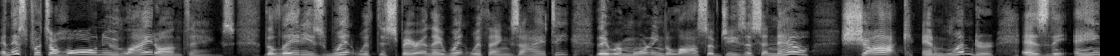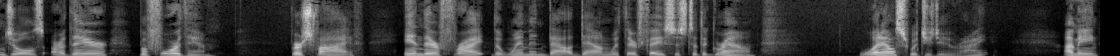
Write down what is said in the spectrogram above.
And this puts a whole new light on things. The ladies went with despair and they went with anxiety. They were mourning the loss of Jesus, and now shock and wonder as the angels are there before them. Verse 5 In their fright, the women bowed down with their faces to the ground. What else would you do, right? I mean,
